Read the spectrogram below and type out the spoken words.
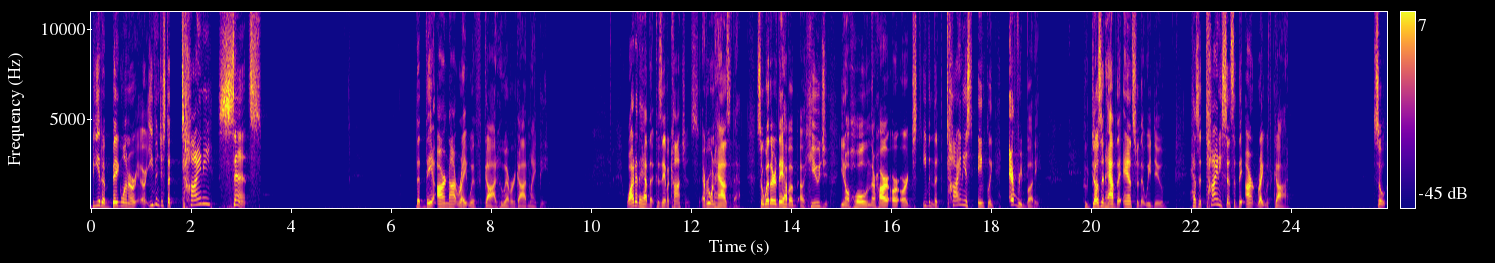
be it a big one or, or even just a tiny sense that they are not right with God, whoever God might be. Why do they have that? Because they have a conscience. Everyone has that. So whether they have a, a huge, you know, hole in their heart or, or just even the tiniest inkling, everybody who doesn't have the answer that we do has a tiny sense that they aren't right with God. So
